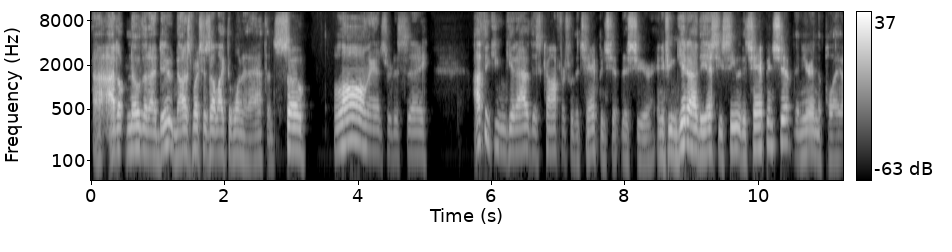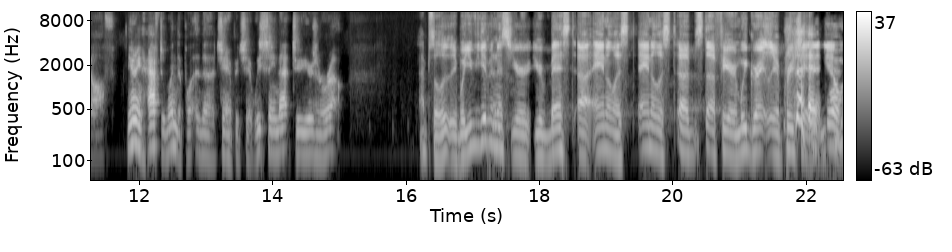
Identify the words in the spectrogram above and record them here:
I, I don't know that I do. Not as much as I like the one in Athens. So long answer to say I think you can get out of this conference with a championship this year. And if you can get out of the SEC with a championship, then you're in the playoff. You don't even have to win the the championship. We've seen that two years in a row. Absolutely. Well, you've given us your your best uh, analyst analyst uh, stuff here, and we greatly appreciate it. Now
